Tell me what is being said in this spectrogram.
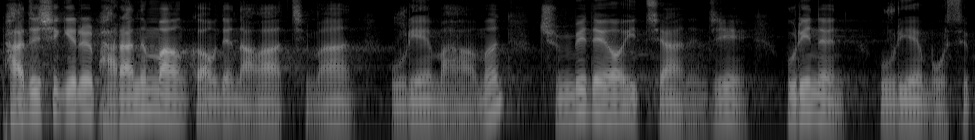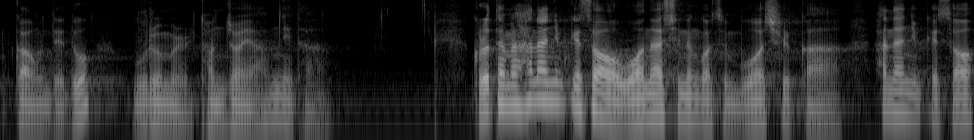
받으시기를 바라는 마음 가운데 나왔지만 우리의 마음은 준비되어 있지 않은지 우리는 우리의 모습 가운데도 물음을 던져야 합니다. 그렇다면 하나님께서 원하시는 것은 무엇일까? 하나님께서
